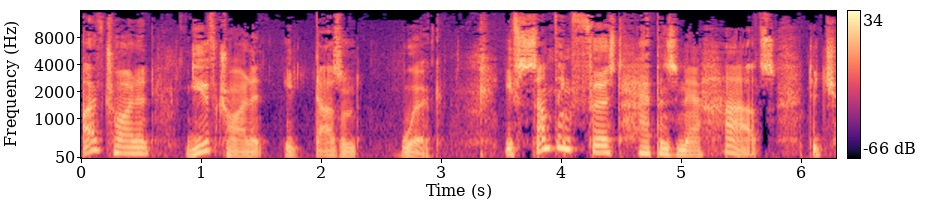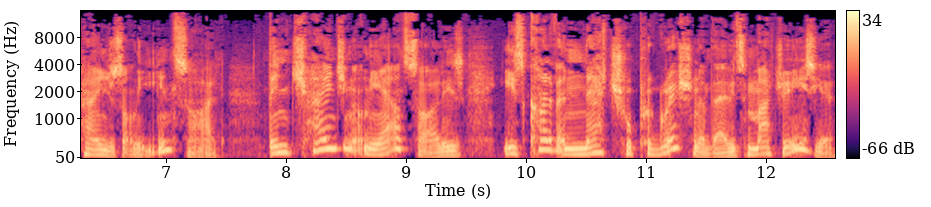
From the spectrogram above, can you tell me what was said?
I've tried it. You've tried it. It doesn't work. If something first happens in our hearts to change us on the inside, then changing on the outside is, is kind of a natural progression of that. It's much easier.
